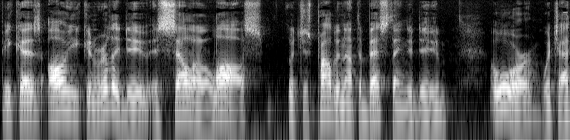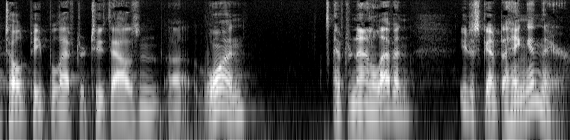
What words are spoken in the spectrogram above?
because all you can really do is sell at a loss, which is probably not the best thing to do, or, which I told people after 2001, uh, after 9 11, you're just going to have to hang in there.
